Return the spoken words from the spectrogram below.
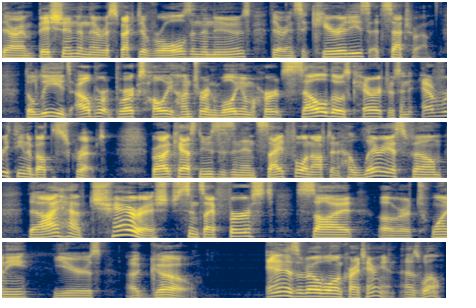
their ambition in their respective roles in the news, their insecurities, etc. The leads, Albert Brooks, Holly Hunter, and William Hurt, sell those characters and everything about the script. Broadcast News is an insightful and often hilarious film that I have cherished since I first saw it over 20 years ago. And is available on Criterion as well.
